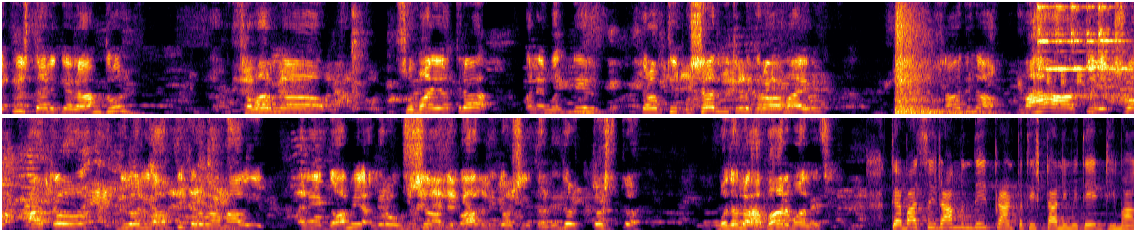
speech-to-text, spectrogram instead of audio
એકવીસ તારીખે રામધૂન સવારના શોભાયાત્રા અને મંદિર તરફથી પ્રસાદ વિતરણ કરવામાં આવ્યું. સાંજના મહાઆરતી એકસો આઠ દીવાની આરતી કરવામાં આવી. અને ગામે અનેરો ઉત્સાહથી ભાગ લીધો શ્રી ધણીધર ટ્રસ્ટ બધાનો આભાર માને છે. ત્યારબાદ શ્રી રામ મંદિર પ્રાણ પ્રતિષ્ઠા નિમિત્તે ઢીમા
